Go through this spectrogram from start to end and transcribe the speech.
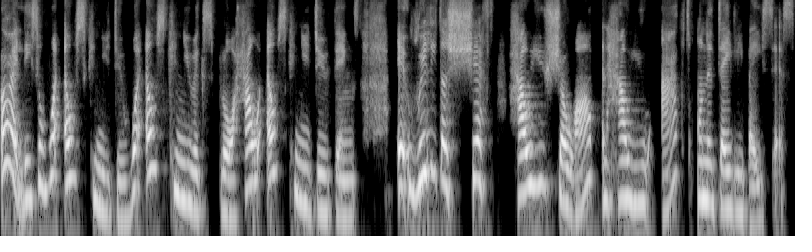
All right, Lisa, what else can you do? What else can you explore? How else can you do things? It really does shift how you show up and how you act on a daily basis.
